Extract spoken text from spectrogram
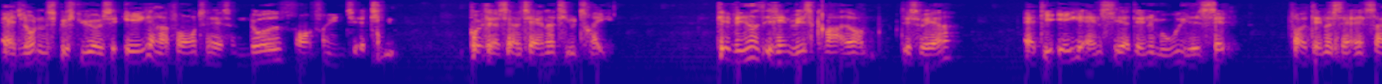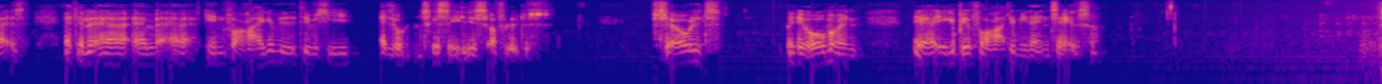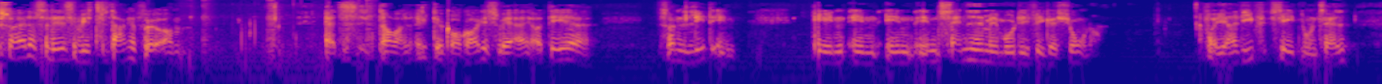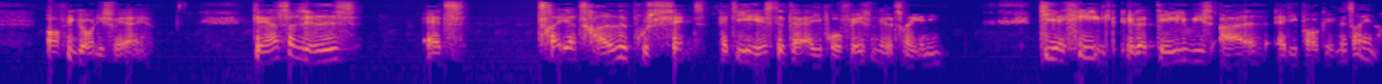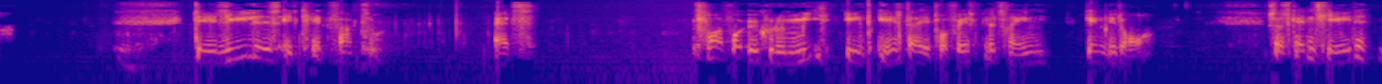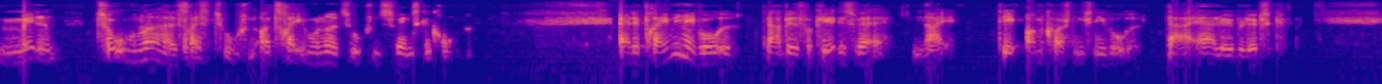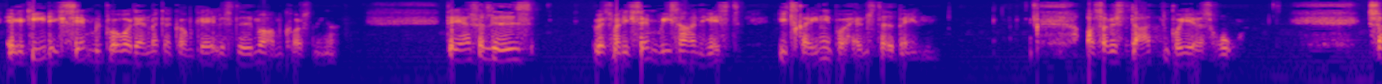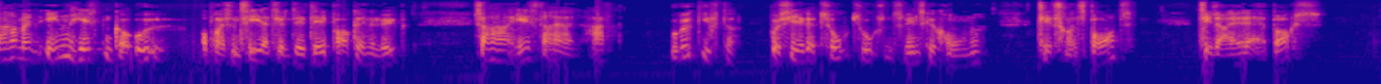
at Lundens bestyrelse ikke har foretaget sig noget form for initiativ på deres alternativ 3. Det vidner til en vis grad om, desværre, at de ikke anser denne mulighed selv, for at denne, at den er, er, er inden for rækkevidde, det vil sige, at Lunden skal sælges og flyttes. Sørgeligt, men jeg håber, man jeg ikke bliver for ret i mine antagelser. Så er det således, at vi snakkede før om, at når det går godt i Sverige, og det er sådan lidt en, en, en, en, en sandhed med modifikationer. For jeg har lige set nogle tal offentliggjort i Sverige. Det er således, at 33 procent af de heste, der er i professionel træning, de er helt eller delvis ejet af de pågældende trænere. Det er ligeledes et kendt faktum, at for at få økonomi efter hester i professionel træning gennem et år, så skal den tjene mellem 250.000 og 300.000 svenske kroner. Er det præmieniveauet, der er blevet forkert i Sverige? Nej, det er omkostningsniveauet, der er løbet løbsk. Jeg kan give et eksempel på, hvordan man kan komme galt sted med omkostninger. Det er således, hvis man eksempelvis har en hest i træning på Halmstadbanen, og så vil starte den på jeres ro, så har man, inden hesten går ud og præsenterer til det, det pågældende løb, så har hestejeren haft udgifter på ca. 2.000 svenske kroner til transport, til leje af boks,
